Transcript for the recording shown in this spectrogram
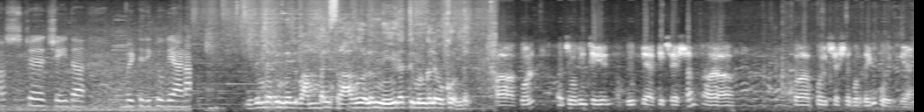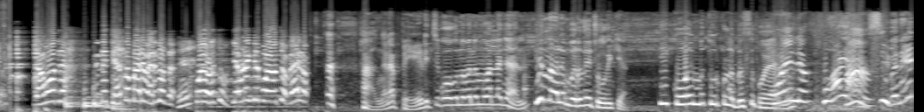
അറസ്റ്റ് ചെയ്ത് വിട്ടിരിക്കുകയാണ് ഇതിന്റെ പിന്നിൽ വമ്പൻ സ്രാവുകളും നീലത്തിമിങ്കലും ഒക്കെ ഉണ്ട്. അപ്പോൾ ചോദ്യം ചെയ്യൽ പൂർത്തിയാക്കിയ ശേഷം പോലീസ് സ്റ്റേഷന് പുറത്തേക്ക് പോയിരിക്കുകയാണ്. ദാമോദര നിന്റെ ചേട്ടന്മാര് വരുന്നുണ്ട്. പോയി ഒളിച്ചോ? എവിടെങ്കിലും പോയി ഒളിച്ചോ? വേഗം. അങ്ങനെ പേടിച്ചു പോകുന്നവനൊന്നും അല്ല ഞാൻ. എന്നാലും വെറുതെ ചോദിക്കാം. ഈ കോയമ്പത്തൂർക്കുള്ള ബസ് പോയാലോ? ശിവനേ!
